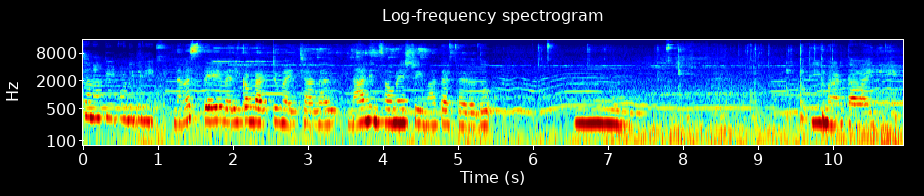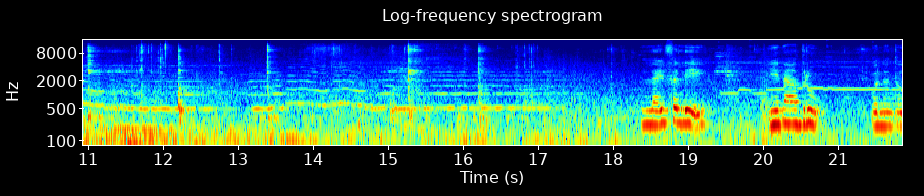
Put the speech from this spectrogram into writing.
ಚೆನ್ನಾಗಿ ತಿಳ್ಕೊಂಡಿದ್ದೀನಿ ನಮಸ್ತೆ welcome back to my channel ನಾನು ನಿಮ್ಮ ಸೌಮೇಶ್ರೀ ಮಾತಾಡ್ತಾ ಇರೋದು. ಹ್ಮ್. ಟೀ ಮಾಡ್ತಾ ಇದ್ದೀನಿ ಲೈಫಲ್ಲಿ ಏನಾದರೂ ಒಂದೊಂದು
